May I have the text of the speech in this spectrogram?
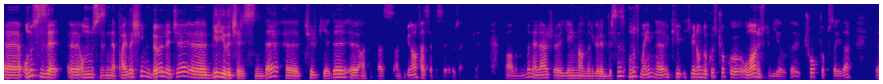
Ee, onu size, e, onu sizinle paylaşayım. Böylece e, bir yıl içerisinde e, Türkiye'de e, antik, antik Yunan felsefesi özellikle bağlamında neler e, yayınlandığını görebilirsiniz. Unutmayın e, 2019 çok e, olağanüstü bir yıldı. Çok çok sayıda e,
